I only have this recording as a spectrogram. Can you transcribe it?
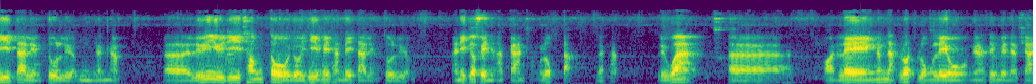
ดีๆ ตาเหลืองตัวเหลืองอืมนะครับเอ่อหรืออยู่ดีท้องโตโดยที่ไม่ทันได้ตาเหลืองตัวเหลือง อันนี้ก็เป็นอาการของโรคตับนะครับ หรือว่าเอ่ออ่อนแรงน้ำหนักลดลงเร็วนะซึ่งเป็นอาการ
